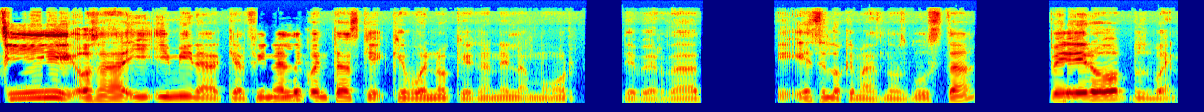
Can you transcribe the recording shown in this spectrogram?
Sí, o sea, y, y mira, que al final de cuentas, qué, qué bueno que gane el amor, de verdad. E- Eso es lo que más nos gusta. Pero, pues bueno,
